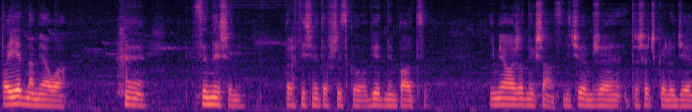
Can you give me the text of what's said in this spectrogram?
ta jedna miała Synyszyn, praktycznie to wszystko w jednym palcu. Nie miała żadnych szans. Liczyłem, że troszeczkę ludzie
